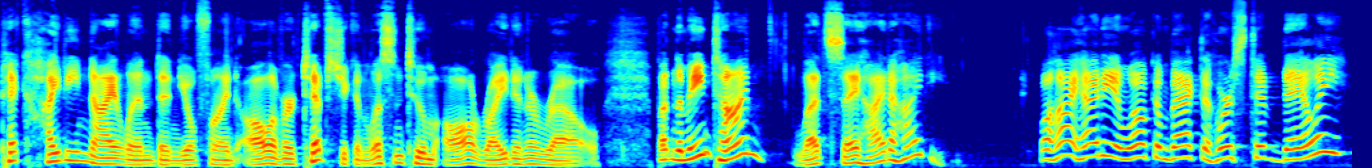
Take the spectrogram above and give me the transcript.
pick Heidi Nyland, and you'll find all of her tips. You can listen to them all right in a row. But in the meantime, let's say hi to Heidi. Well, hi, Heidi, and welcome back to Horse Tip Daily.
